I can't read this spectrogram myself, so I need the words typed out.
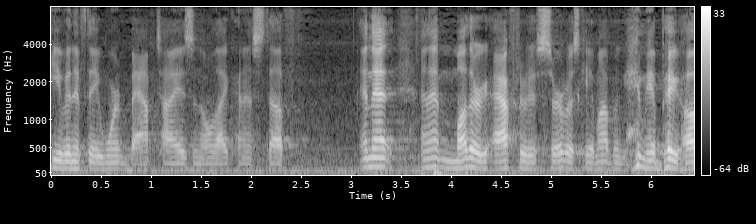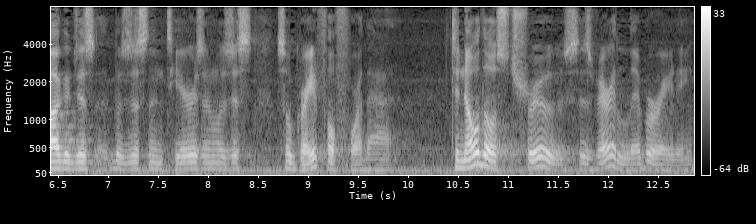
even if they weren't baptized and all that kind of stuff. And that, and that mother, after the service, came up and gave me a big hug and just was just in tears and was just so grateful for that. To know those truths is very liberating,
